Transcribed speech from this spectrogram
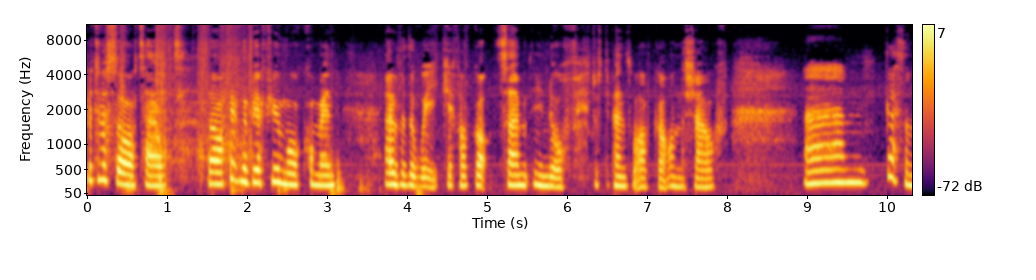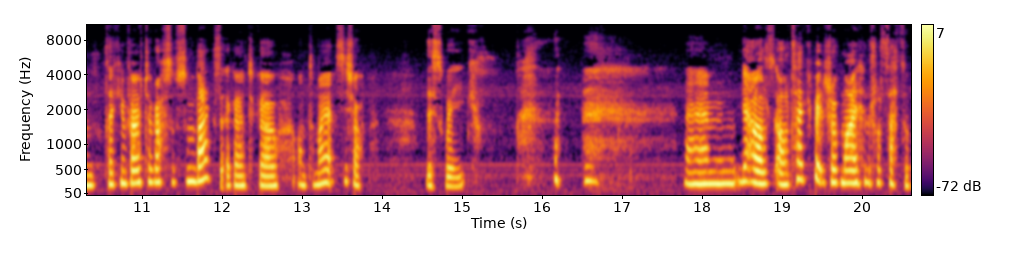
bit of a sort out. So I think there'll be a few more coming over the week if I've got um, enough. It just depends what I've got on the shelf um yes I'm taking photographs of some bags that are going to go onto my Etsy shop this week. um, yeah, I'll, I'll take a picture of my little setup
